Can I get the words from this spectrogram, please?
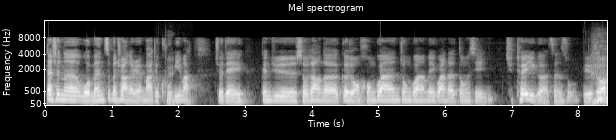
但是呢，我们资本市场的人嘛，就苦逼嘛，就得根据手上的各种宏观、中观、微观的东西去推一个增速，比如说，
